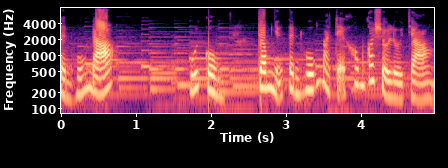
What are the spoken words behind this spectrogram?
tình huống đó. Cuối cùng, trong những tình huống mà trẻ không có sự lựa chọn,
